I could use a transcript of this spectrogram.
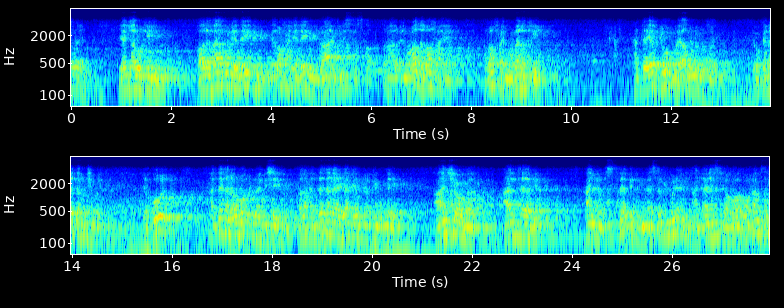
طيب. يجهر فيه. قال باب اليدين برفع اليدين بدعاء الاستسقاء المراد الرفع إيه؟ الرفع المبالغ فيه. حتى يبدو بياض من لو كان ندم من شبكه يقول حدثنا أبو بكر بن أبي سيف قال حدثنا يحيى بن أبي بكير عن شعبة عن ثابت عن أنس ثابت بن أسلم الكلامي عن أنس وهو أبو حمزة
